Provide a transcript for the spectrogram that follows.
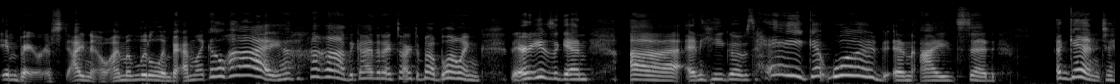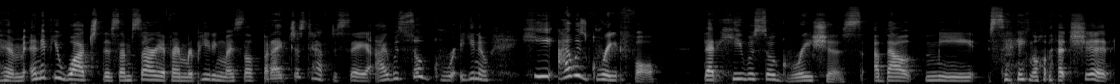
embarrassed. I know I'm a little embarrassed. I'm like, oh hi, the guy that I talked about blowing. There he is again. Uh, and he goes, hey, get wood. And I said again to him, and if you watch this, I'm sorry if I'm repeating myself, but I just have to say I was so great. You know, he, I was grateful that he was so gracious about me saying all that shit.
